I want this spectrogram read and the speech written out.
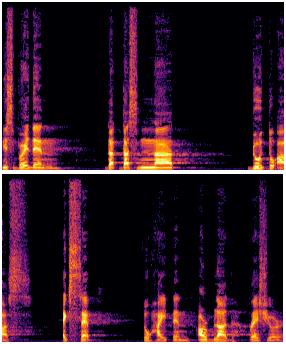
this burden that does not good to us except to heighten our blood pressure,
